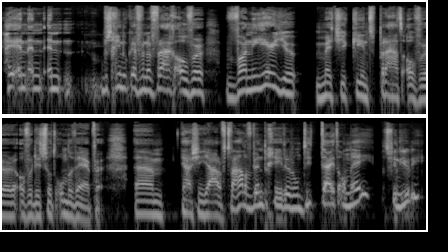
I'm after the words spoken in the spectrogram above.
Hey, en, en, en misschien ook even een vraag over wanneer je met je kind praat over, over dit soort onderwerpen. Ehm, ja, als je een jaar of twaalf bent, begin je er rond die tijd al mee? Wat vinden jullie?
